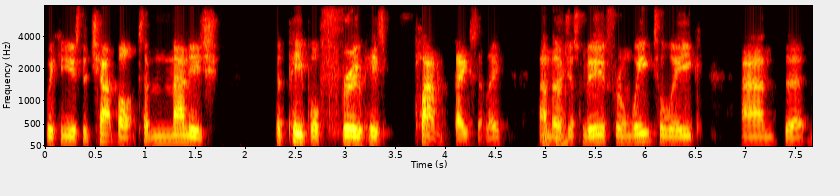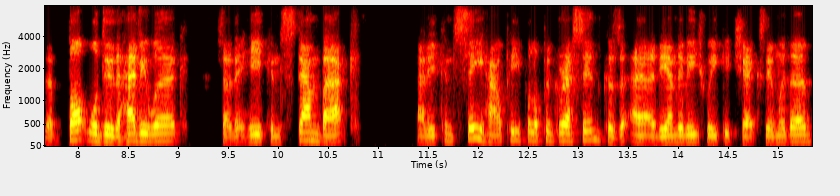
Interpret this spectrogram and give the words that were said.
we can use the chatbot to manage the people through his plan basically, and okay. they'll just move from week to week, and the the bot will do the heavy work so that he can stand back and he can see how people are progressing because uh, at the end of each week it checks in with them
